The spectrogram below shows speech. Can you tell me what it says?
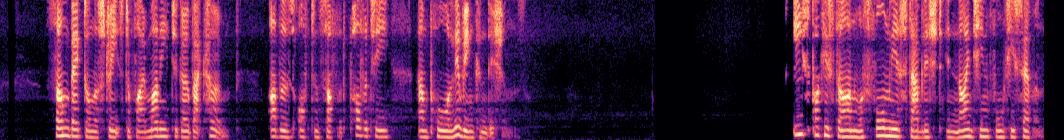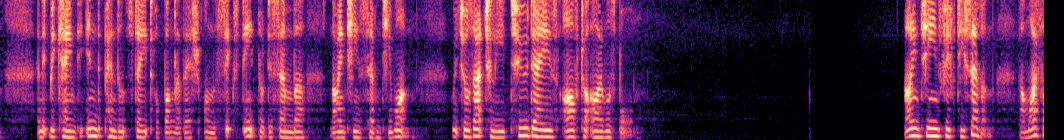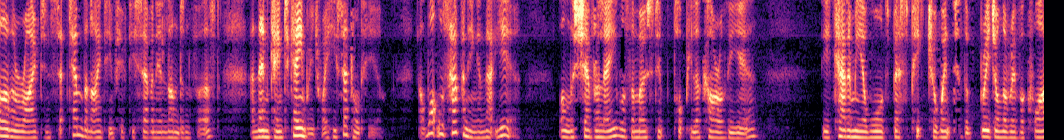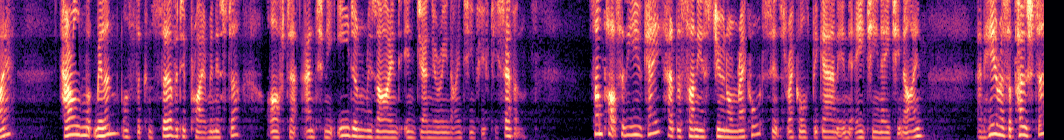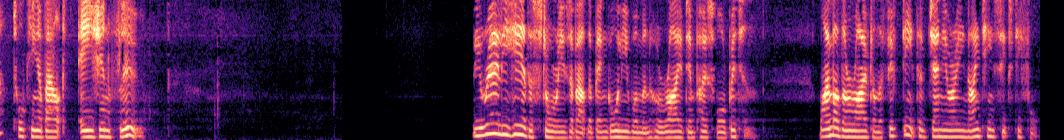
Some begged on the streets to find money to go back home. Others often suffered poverty and poor living conditions. East Pakistan was formally established in 1947 and it became the independent state of Bangladesh on the 16th of December 1971, which was actually two days after I was born. 1957. Now, my father arrived in September 1957 in London first, and then came to Cambridge, where he settled here. Now, what was happening in that year? Well, the Chevrolet was the most popular car of the year. The Academy Awards Best Picture went to The Bridge on the River Kwai. Harold Macmillan was the Conservative Prime Minister after Anthony Eden resigned in January 1957. Some parts of the UK had the sunniest June on record since records began in 1889. And here is a poster talking about Asian flu. We rarely hear the stories about the Bengali woman who arrived in post-war Britain. My mother arrived on the 15th of January 1964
